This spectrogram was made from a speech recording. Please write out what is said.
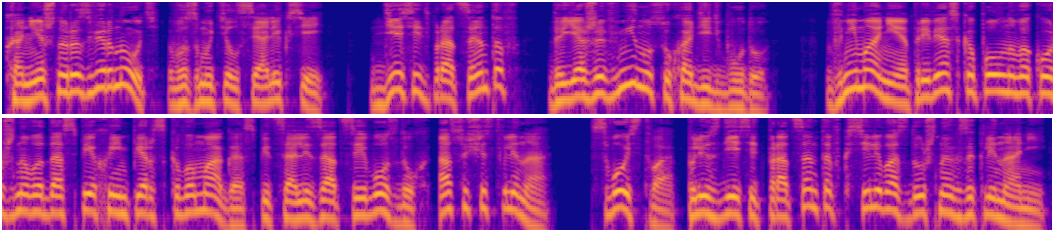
Конечно, развернуть, возмутился Алексей. 10%? Да я же в минус уходить буду. Внимание, привязка полного кожаного доспеха имперского мага специализации воздух осуществлена. Свойства, плюс 10% к силе воздушных заклинаний,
